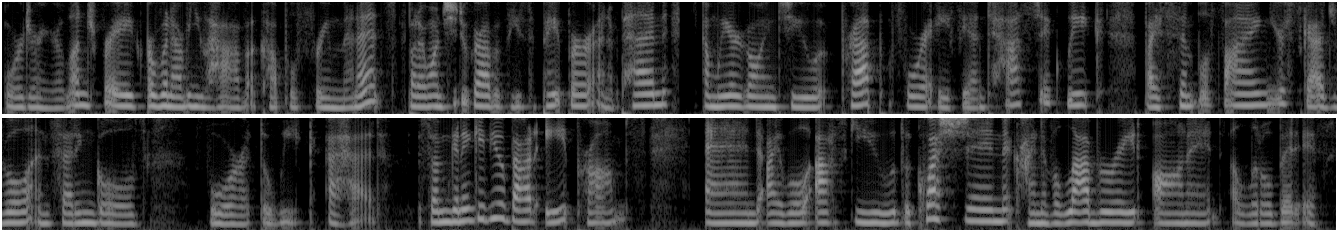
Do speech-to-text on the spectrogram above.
or during your lunch break or whenever you have a couple free minutes. But I want you to grab a piece of paper and a pen, and we are going to prep for a fantastic week by simplifying your schedule and setting goals for the week ahead. So I'm going to give you about eight prompts. And I will ask you the question, kind of elaborate on it a little bit if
